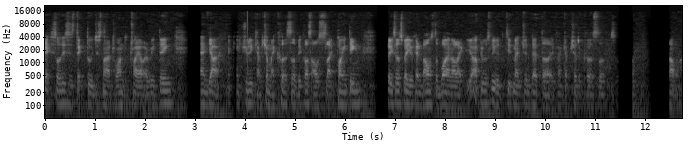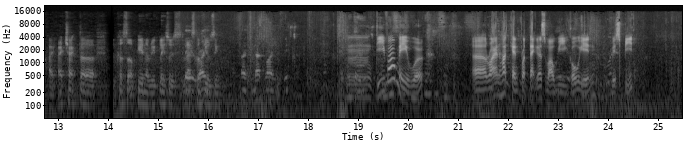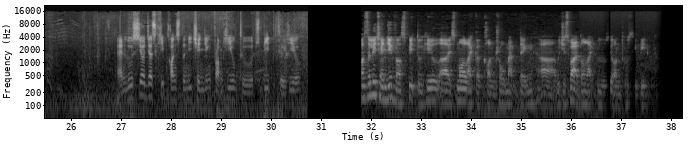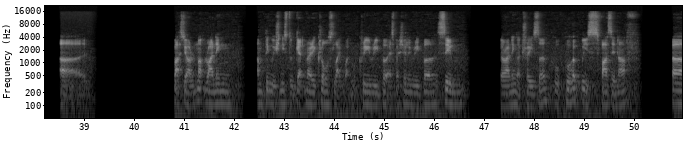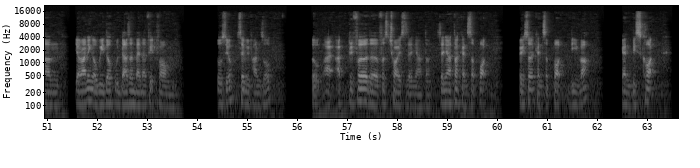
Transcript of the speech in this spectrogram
Okay, so this is take two. Just now I want to try out everything, and yeah, I can actually capture my cursor because I was like pointing places where you can bounce the ball, and I like yeah. Previously you did mention that uh, if I capture the cursor, so now I I checked the, the cursor appear in the replay, so it's less Play right. confusing. Uh, not right. Mm, Diva may work. Uh, Reinhardt can protect us while we go in with speed. And Lucio just keep constantly changing from heal to speed to heal. Constantly changing from speed to heal uh, is more like a control map thing, uh, which is why I don't like Lucio on 2CP. Uh, plus, you're not running something which needs to get very close, like what McCree, Reaper, especially Reaper, Sim. You're running a Tracer who, who is fast enough. Um, you're running a Widow who doesn't benefit from Lucio, same with Hanzo. So I, I prefer the first choice Zenyatta. Zenyatta can support Tracer, can support Diva, can discord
